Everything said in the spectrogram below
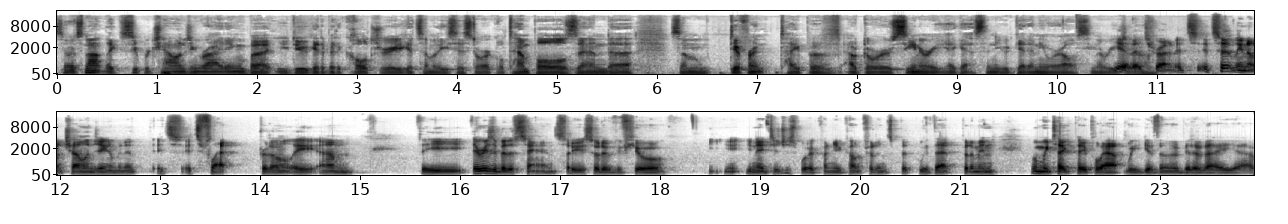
So it's not like super challenging riding, but you do get a bit of culture. You get some of these historical temples and uh, some different type of outdoor scenery, I guess, than you would get anywhere else in the region. Yeah, that's right. It's it's certainly not challenging. I mean, it, it's it's flat predominantly. Um, the there is a bit of sand, so you sort of if you're you, you, need to just work on your confidence. But with that, but I mean, when we take people out, we give them a bit of a uh,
